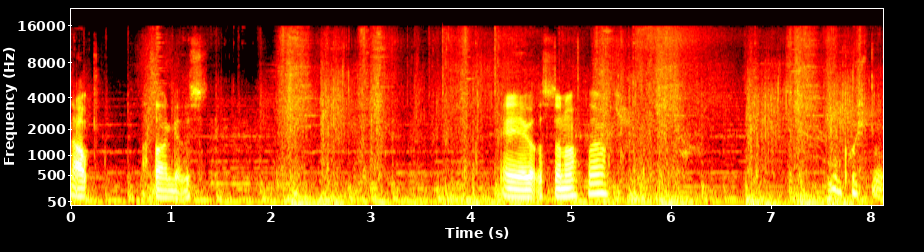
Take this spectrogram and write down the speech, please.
Oh, I thought I'd get this. Hey, I got the stun off though. Push me.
